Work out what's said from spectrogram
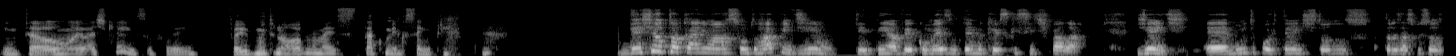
Então eu acho que é isso. Foi, foi muito nova, mas está comigo sempre. Deixa eu tocar em um assunto rapidinho, que tem a ver com o mesmo tema que eu esqueci de falar. Gente, é muito importante todos, todas as pessoas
